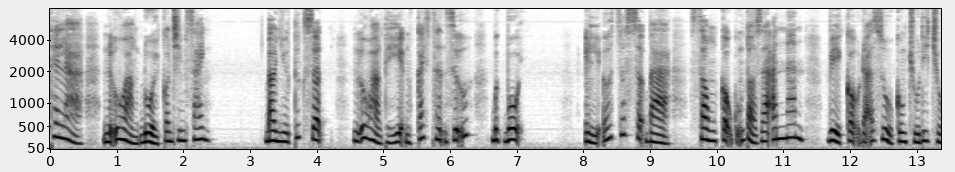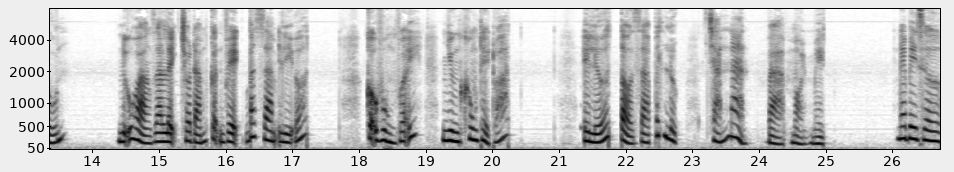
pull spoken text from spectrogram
Thế là nữ hoàng đuổi con chim xanh. Bao nhiêu tức giận, nữ hoàng thể hiện một cách giận dữ, bực bội. Eliot rất sợ bà, song cậu cũng tỏ ra ăn năn vì cậu đã rủ công chúa đi trốn. Nữ hoàng ra lệnh cho đám cận vệ bắt giam Eliot. Cậu vùng vẫy nhưng không thể thoát. Elliot tỏ ra bất lực, chán nản và mỏi mệt. Ngay bây giờ,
